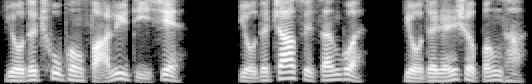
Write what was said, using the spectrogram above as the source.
有的触碰法律底线，有的扎碎三观，有的人设崩塌，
